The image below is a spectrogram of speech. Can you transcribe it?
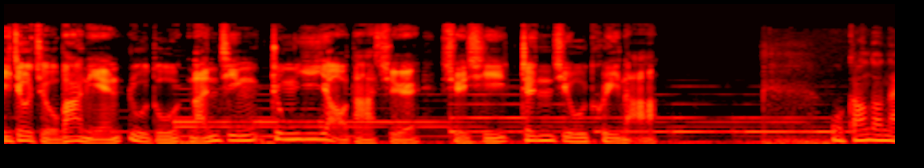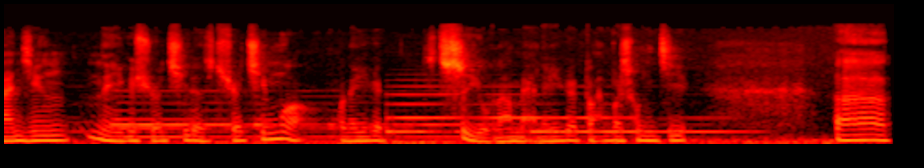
一九九八年入读南京中医药大学，学习针灸推拿。我刚到南京那一个学期的学期末，我的一个室友呢买了一个短波收音机，呃，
